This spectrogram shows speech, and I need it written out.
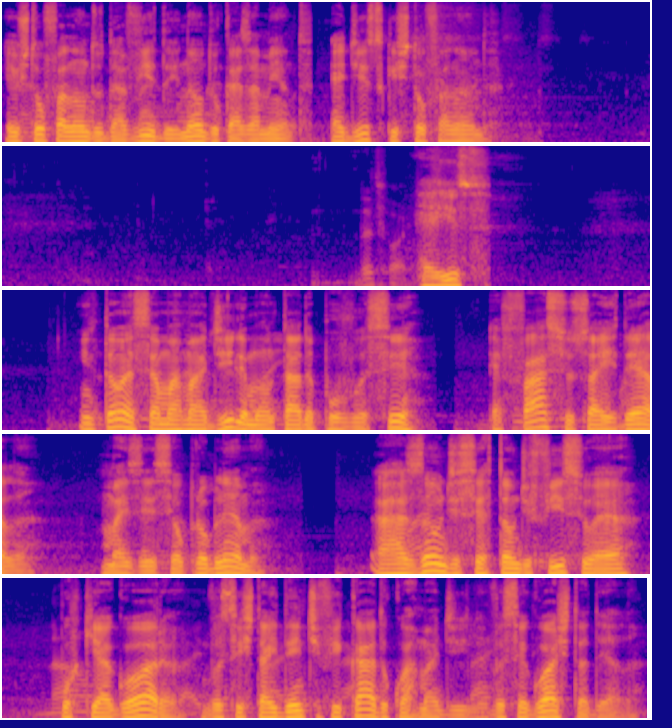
Eu estou falando da vida e não do casamento. É disso que estou falando. É isso? Então essa é uma armadilha montada por você? É fácil sair dela, mas esse é o problema. A razão de ser tão difícil é porque agora você está identificado com a armadilha, você gosta dela.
